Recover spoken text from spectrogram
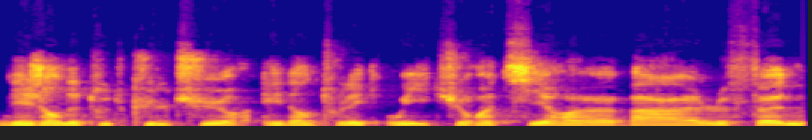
des gens de toute culture et dans tous les oui tu retires euh, bah, le fun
